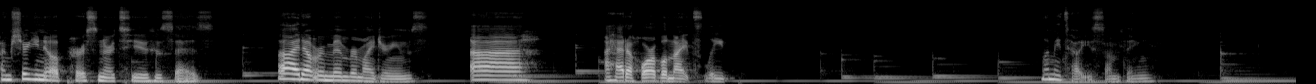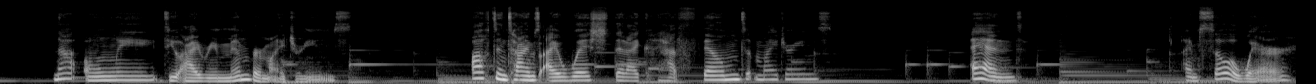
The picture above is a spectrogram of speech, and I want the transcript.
I'm sure you know a person or two who says, oh, I don't remember my dreams. Uh, I had a horrible night's sleep. Let me tell you something. Not only do I remember my dreams, oftentimes I wish that I could have filmed my dreams. And I'm so aware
